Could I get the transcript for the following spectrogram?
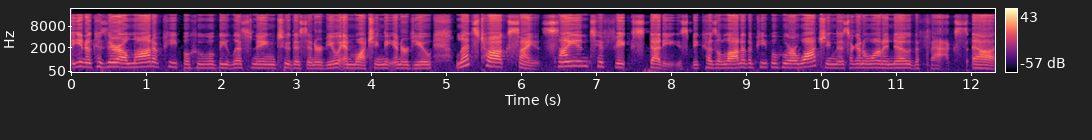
you know, because there are a lot of people who will be listening to this interview and watching the interview. Let's talk science, scientific studies, because a lot of the people who are watching this are going to want to know the facts. Uh,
